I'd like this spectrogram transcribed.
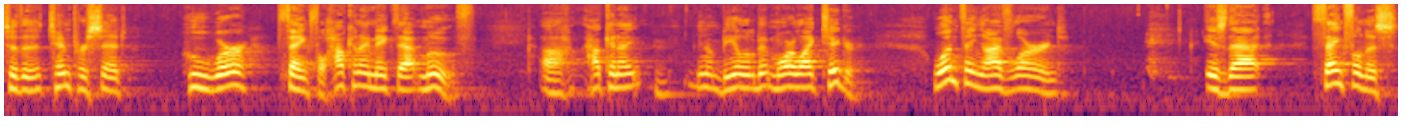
to the 10% who were thankful? How can I make that move? Uh, how can I, you know, be a little bit more like Tigger? One thing I've learned is that thankfulness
